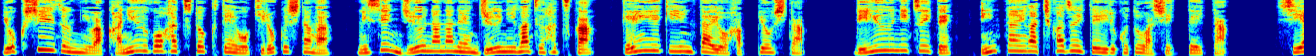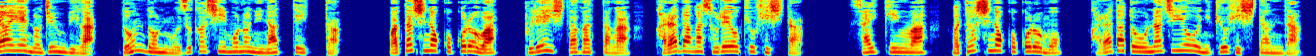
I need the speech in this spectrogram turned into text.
翌シーズンには加入後初得点を記録したが、2017年12月20日、現役引退を発表した。理由について、引退が近づいていることは知っていた。試合への準備がどんどん難しいものになっていった。私の心はプレイしたがったが、体がそれを拒否した。最近は私の心も体と同じように拒否したんだ。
